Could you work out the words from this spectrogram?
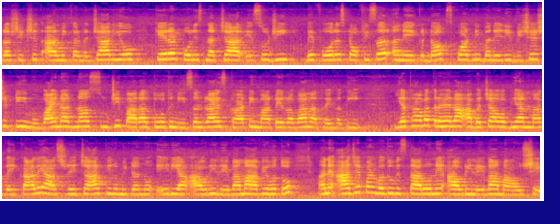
પ્રશિક્ષિત આર્મી કર્મચારીઓ, કેરળ પોલીસના ચાર એસઓજી, બે ફોરેસ્ટ ઓફિસર અને એક ડોગ સ્ક્વોડની બનેલી વિશેષ ટીમ વાયનાડના સુજીપારા ધોધની સનરાઈઝ ઘાટી માટે રવાના થઈ હતી. યથાવત રહેલા આ બચાવ અભિયાનમાં ગઈકાલે આશરે ચાર કિલોમીટરનો એરિયા આવરી લેવામાં આવ્યો હતો અને આજે પણ વધુ વિસ્તારોને આવરી લેવામાં આવશે.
